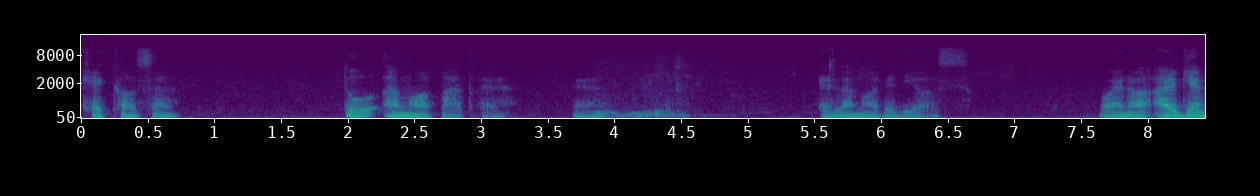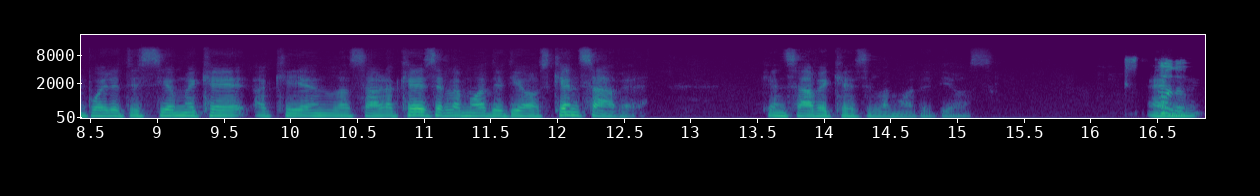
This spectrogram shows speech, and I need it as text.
qué cosa? Tu amor, Padre. ¿ya? El amor de Dios. Bueno, ¿alguien puede decirme que aquí en la sala, qué es el amor de Dios? ¿Quién sabe? ¿Quién sabe qué es el amor de Dios? Todo. En,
